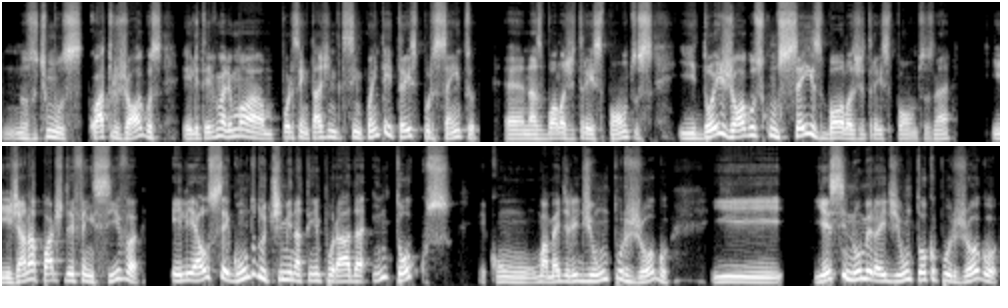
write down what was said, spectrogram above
Nos últimos quatro jogos, ele teve ali uma porcentagem de 53% é, nas bolas de três pontos e dois jogos com seis bolas de três pontos, né? E já na parte defensiva, ele é o segundo do time na temporada em tocos, com uma média ali de um por jogo. E, e esse número aí de um toco por jogo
